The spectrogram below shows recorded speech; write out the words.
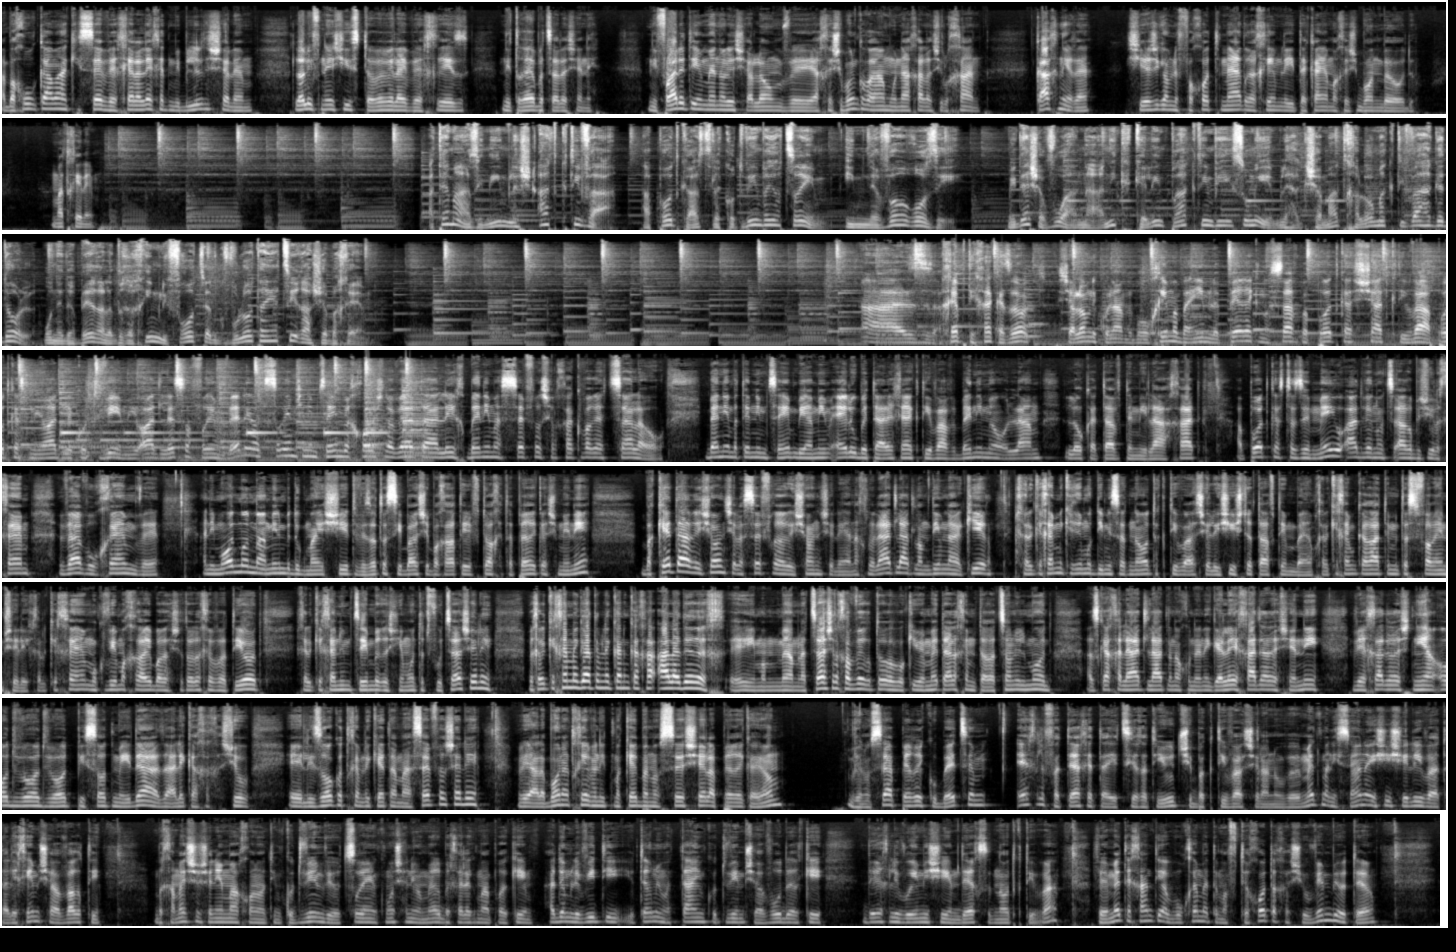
הבחור קם מהכיסא והחל ללכת מבלי לשלם, לא לפני שהסתובב אליי והכריז, נתראה בצד השני. נפרדתי ממנו לשלום והחשבון כבר היה מונח על השולחן. כך נראה שיש גם לפחות 100 דרכים להיתקע עם החשבון בהודו. מתחילים. אתם מאזינים לשעת כתיבה, הפודקאסט לכותבים ויוצרים, עם נבו רוזי. מדי שבוע נעניק כלים פרקטיים ויישומיים להגשמת חלום הכתיבה הגדול, ונדבר על הדרכים לפרוץ את גבולות היצירה שבכם. אז אחרי פתיחה כזאת, שלום לכולם וברוכים הבאים לפרק נוסף בפודקאסט שעת כתיבה. הפודקאסט מיועד לכותבים, מיועד לסופרים וליוצרים שנמצאים בכל שלבי התהליך, בין אם הספר שלך כבר יצא לאור, בין אם אתם נמצאים בימים אלו בתהליכי הכתיבה ובין אם מעולם לא כתבתם מילה אחת. הפודקאסט הזה מיועד ונוצר בשבילכם ועבורכם, ואני מאוד מאוד מאמין בדוגמה אישית, וזאת הסיבה שבחרתי לפתוח את הפרק השמיני. בקטע הראשון של הספר הראשון שלי, אנחנו לאט לאט לומדים להכיר, חלקכם מכירים אותי מסדנאות הכתיבה שלי שהשתתפתם בהם, חלקכם קראתם את הספרים שלי, חלקכם עוקבים אחריי ברשתות החברתיות, חלקכם נמצאים ברשימות התפוצה שלי, וחלקכם הגעתם לכאן ככה על הדרך, אה, עם מהמלצה של חבר טוב, או כי באמת היה לכם את הרצון ללמוד, אז ככה לאט לאט אנחנו נגלה אחד על השני, ואחד על השנייה עוד ועוד ועוד פיסות מידע, אז היה לי ככה חשוב אה, לזרוק אתכם לקטע מהספר שלי, ויאללה בואו נתחיל ונתמקד בנושא של הפרק היום. ונושא הפרק הוא בעצם איך לפתח את היצירתיות שבכתיבה שלנו, ובאמת מהניסיון האישי שלי והתהליכים שעברתי בחמש השנים האחרונות עם כותבים ויוצרים, כמו שאני אומר בחלק מהפרקים, עד היום ליוויתי יותר מ-200 כותבים שעברו דרכי, דרך ליוויים אישיים, דרך סדנאות כתיבה, ובאמת הכנתי עבורכם את המפתחות החשובים ביותר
